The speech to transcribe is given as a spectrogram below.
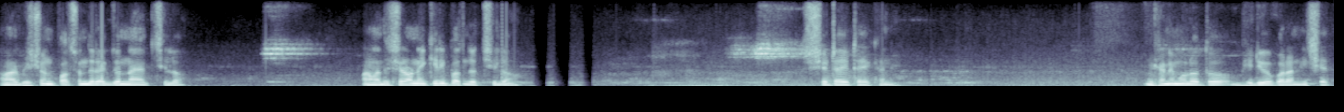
আমার ভীষণ পছন্দের একজন নায়ক ছিল। বাংলাদেশের অনেকেরই পছন্দ ছিল। সেটা এটা এখানে। এখানে মূলত ভিডিও করা নিষেধ।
